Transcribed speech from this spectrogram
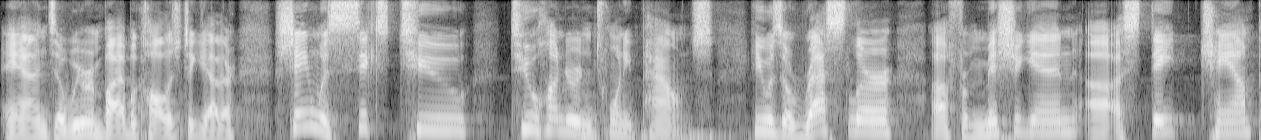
and uh, we were in Bible college together. Shane was 6'2, 220 pounds. He was a wrestler uh, from Michigan, uh, a state champ.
